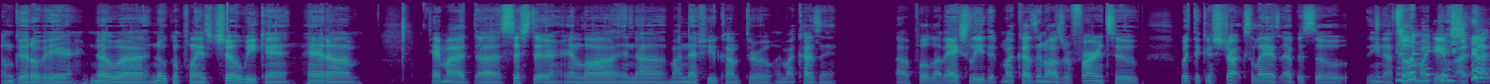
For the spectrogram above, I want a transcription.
I'm good over here. No, uh, no complaints. Chill weekend. Had um, had my uh sister in law and uh my nephew come through and my cousin uh pull up. Actually, th- my cousin who I was referring to with the constructs last episode. You know, I told him I gave him. I,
